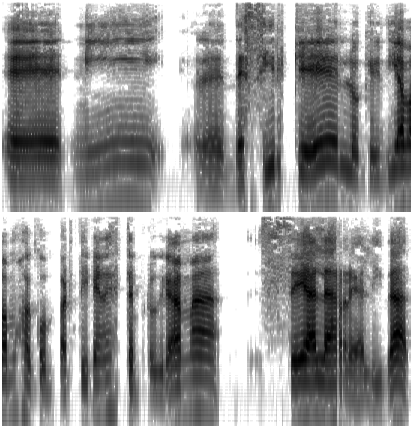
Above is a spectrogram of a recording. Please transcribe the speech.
eh, ni eh, decir que lo que hoy día vamos a compartir en este programa sea la realidad.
